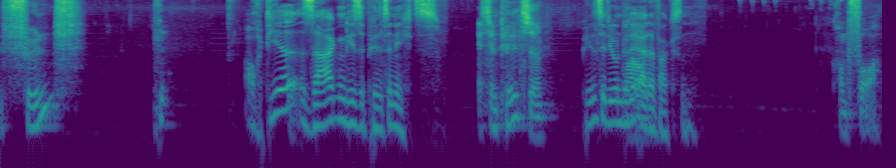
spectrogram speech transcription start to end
Fünf? Auch dir sagen diese Pilze nichts. Es sind Pilze. Pilze, die unter der Wow. Erde wachsen. Komfort.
